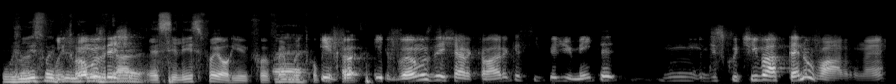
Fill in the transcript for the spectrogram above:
O juiz foi muito vamos deixar... Esse lance foi horrível, foi, foi é. muito complicado. E, e, vamos deixar claro que esse impedimento é discutível até no VAR, né?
